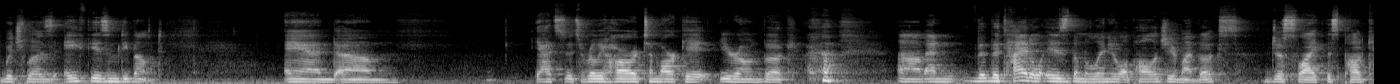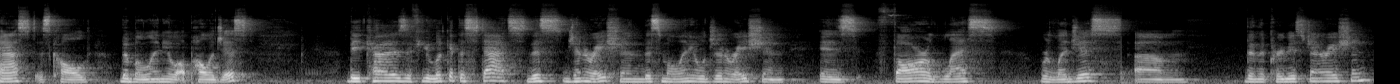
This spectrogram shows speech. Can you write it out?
which was Atheism Debunked. And um, yeah, it's, it's really hard to market your own book. um, and the, the title is The Millennial Apology of my books, just like this podcast is called The Millennial Apologist because if you look at the stats, this generation, this millennial generation, is far less religious um, than the previous generation.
